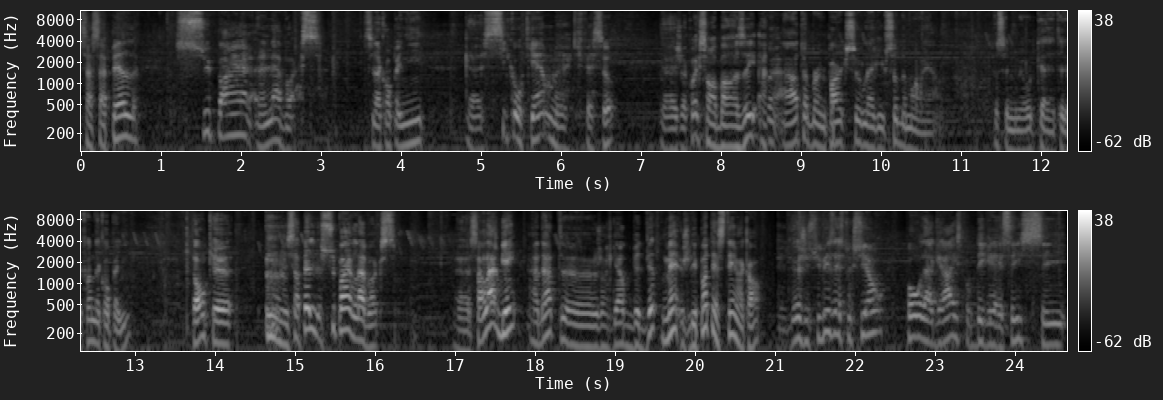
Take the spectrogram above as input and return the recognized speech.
Ça s'appelle Super Lavox. C'est la compagnie euh, qui fait ça. Euh, je crois qu'ils sont basés à, Otterburn Park sur la rive sud de Montréal. Ça, c'est le numéro de téléphone de la compagnie. Donc, euh, il s'appelle Super Lavox. Ça a l'air bien. À date, je regarde vite vite, mais je ne l'ai pas testé encore. Là, j'ai suivi les instructions pour la graisse, pour dégraisser, c'est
